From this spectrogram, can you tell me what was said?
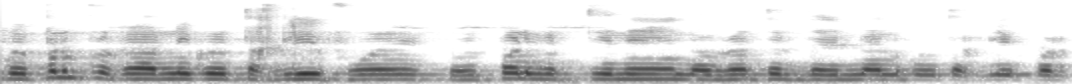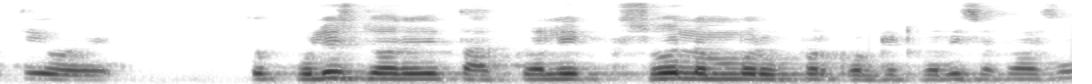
કોઈપણ પ્રકારની કોઈ તકલીફ હોય, કોઈપણ વ્યક્તિને નવરાત્રિ દરમિયાન કોઈ તકલીફ પડતી હોય તો પોલીસ દ્વારા તાત્કાલિક સો નંબર ઉપર કોન્ટેક્ટ કરી શકાશે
